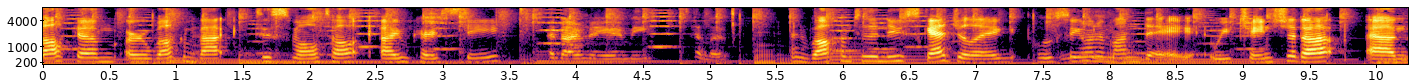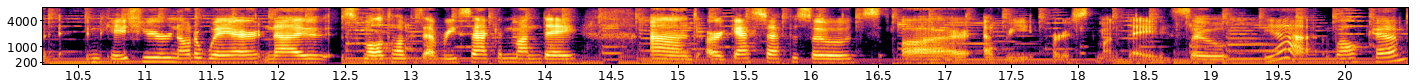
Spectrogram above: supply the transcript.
welcome or welcome back to Small Talk. I'm Kirsty. And I'm Naomi. Hello. And welcome to the new scheduling, posting on a Monday. We've changed it up. Um, in case you're not aware, now Small Talk is every second Monday, and our guest episodes are every first Monday. So, yeah, welcome.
